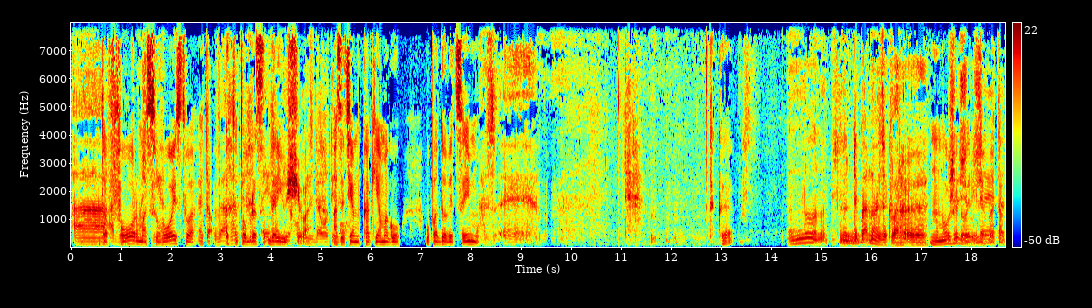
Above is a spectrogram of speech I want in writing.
Это форма, свойство, это этот образ дающего. А затем, как я могу уподобиться ему. Так но мы уже говорили об этом,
